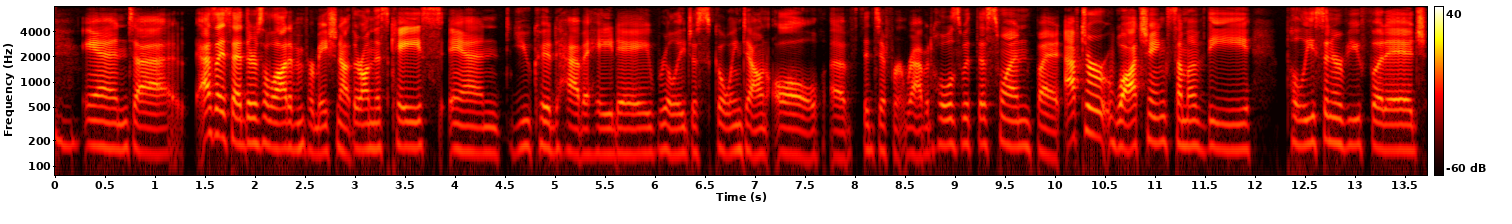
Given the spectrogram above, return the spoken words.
Mm. And uh, as I said, there's a lot of information out there on this case, and you could have a heyday really just going down all of the different rabbit holes with this one. But after watching some of the police interview footage,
